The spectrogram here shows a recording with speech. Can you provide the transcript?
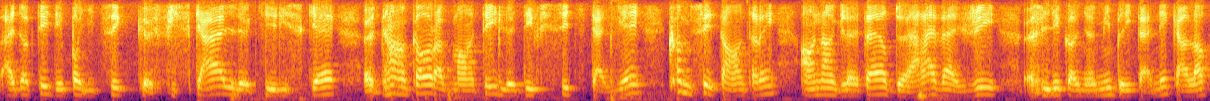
adopter des politiques fiscales qui risquaient euh, d'encore augmenter le déficit italien, comme c'est en train en Angleterre de ravager l'économie britannique. Alors,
